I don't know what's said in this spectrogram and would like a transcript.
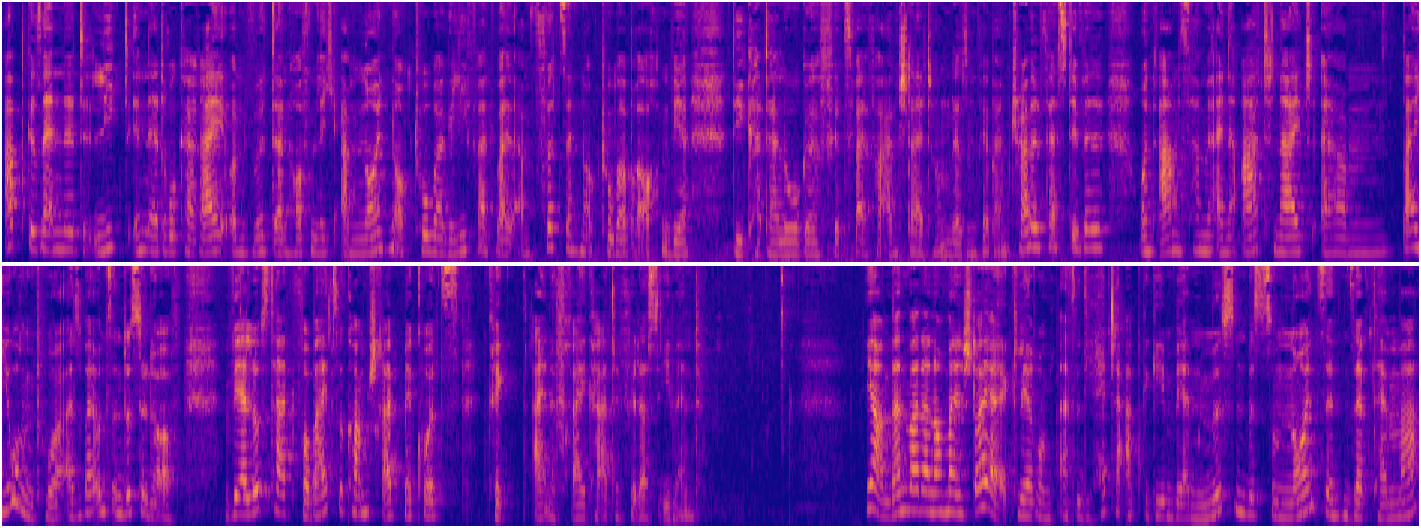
abgesendet, liegt in der Druckerei und wird dann hoffentlich am 9. Oktober geliefert, weil am 14. Oktober brauchen wir die Kataloge für zwei Veranstaltungen. Da sind wir beim Travel Festival und abends haben wir eine Art Night ähm, bei Juventur, also bei uns in Düsseldorf. Wer Lust hat, vorbeizukommen, schreibt mir kurz, kriegt eine Freikarte für das Event. Ja, und dann war da noch meine Steuererklärung. Also die hätte abgegeben werden müssen bis zum 19. September.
